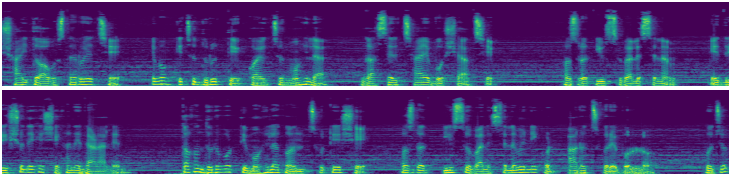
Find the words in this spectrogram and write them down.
শায়িত অবস্থায় রয়েছে এবং কিছু দূরত্বে কয়েকজন মহিলা গাছের ছায়ে বসে আছে। হজরত ইউসুফ আলাইসাল্লাম এই দৃশ্য দেখে সেখানে দাঁড়ালেন। তখন দূরবর্তী মহিলাগণ ছুটে এসে হজরত ইউসুফ আলাইসাল্লামের নিকট আরজ করে বলল, হুজুর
